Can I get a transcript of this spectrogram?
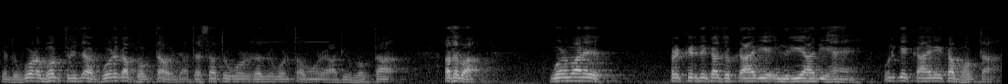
किंतु गुण भोक्त गुण का भोक्ता हो जाता है। सतुगुण, रजगुण तमुण आदि भोक्ता। अथवा गुण माने प्रकृति का जो कार्य, इंद्रिया आदि हैं उनके कार्य का भोक्ता।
